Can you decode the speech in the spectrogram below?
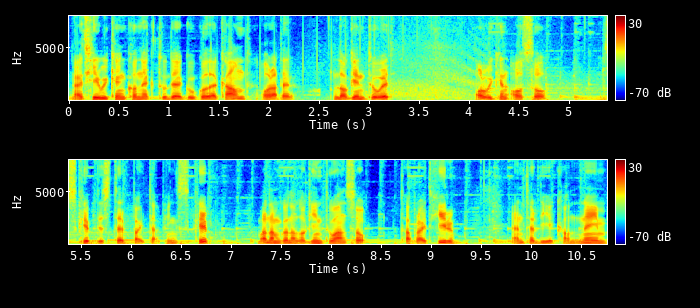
Right here we can connect to the Google account or rather log into it. Or we can also skip this step by tapping skip, but I'm gonna log into one, so tap right here, enter the account name,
